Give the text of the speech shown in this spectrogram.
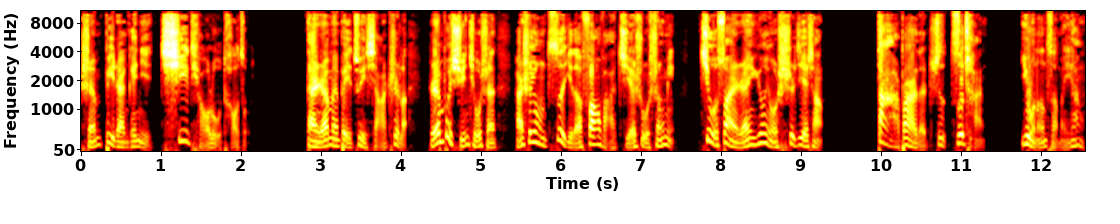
神必然给你七条路逃走。但人们被罪辖制了，人不寻求神，而是用自己的方法结束生命。就算人拥有世界上大半的资资产，又能怎么样呢？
